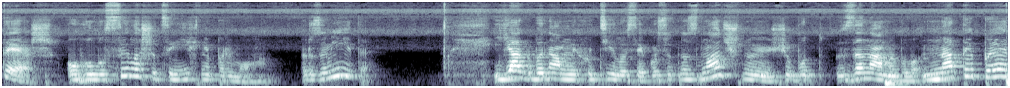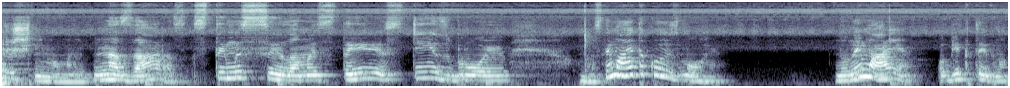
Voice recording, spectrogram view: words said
теж оголосила, що це їхня перемога. Розумієте? Як би нам не хотілося якось однозначною, щоб от за нами було на теперішній момент, на зараз, з тими силами, з, ти, з тією зброєю, у нас немає такої змоги. Ну, немає, об'єктивно.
